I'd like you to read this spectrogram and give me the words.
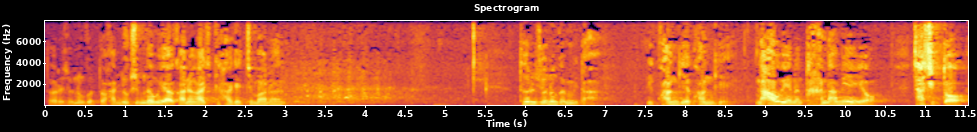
들어주는 것도 한 60 넘어야 가능하겠지만은 들어주는 겁니다. 이 관계, 관계. 나 외에는 다 남이에요. 자식도,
